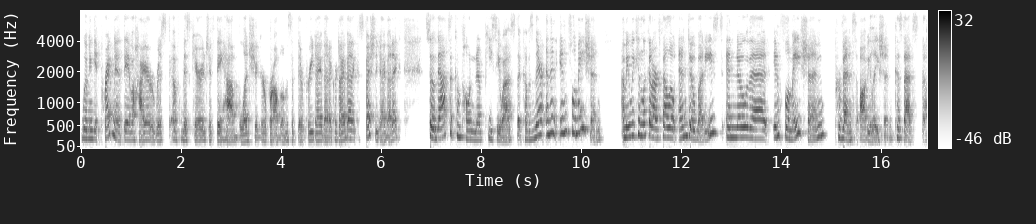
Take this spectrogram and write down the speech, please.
women get pregnant, they have a higher risk of miscarriage if they have blood sugar problems, if they're pre diabetic or diabetic, especially diabetic. So that's a component of PCOS that comes in there. And then inflammation. I mean, we can look at our fellow endo buddies and know that inflammation prevents ovulation because that's the,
